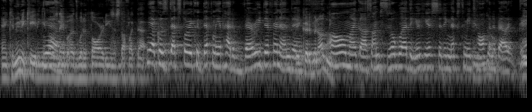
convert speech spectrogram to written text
and communicating in Yeah. those neighborhoods with authorities and stuff like that. Yeah, because that story could definitely have had a very different ending. It could have been ugly. Oh my gosh, I'm so glad that you're here sitting next to me There talking about it. There you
